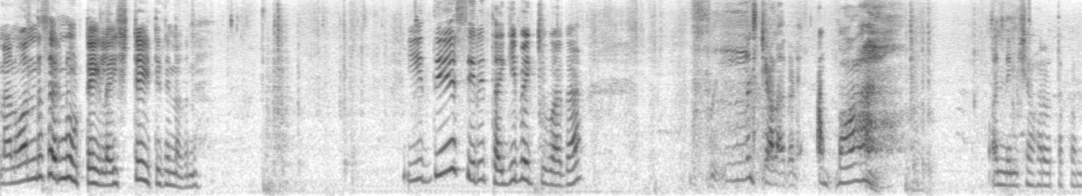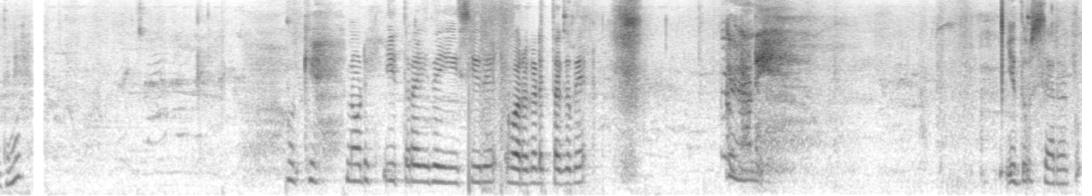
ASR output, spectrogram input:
ನಾನು ಒಂದು ಸರಿನೂ ಹುಟ್ಟೇ ಇಲ್ಲ, ಇಷ್ಟೇ ಇಟ್ಟಿದ್ದೀನಿ ಅದನ್ನು. ಇದೇ ಸೀರೆ ತೆಗಿಬೇಕು ಇವಾಗ. ಫುಲ್ ಕೆಳಗಡೆ. ಅಬ್ಬಾ! ಒಂದು ನಿಮಿಷ ಹೊರಗೆ ತಗೊತೀನಿ ಓಕೆ, ನೋಡಿ, ಈ ಥರ ಇದೆ ಈ ಸೀರೆ ಹೊರಗಡೆ ತೆಗೆದೆ. ನೋಡಿ. ಇದು ಸೆರಗು.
